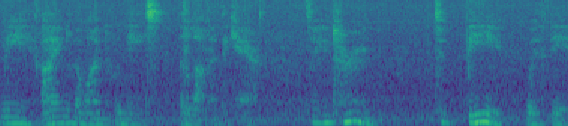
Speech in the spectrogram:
me, I'm the one who needs the love and the care. So you turn to be with the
